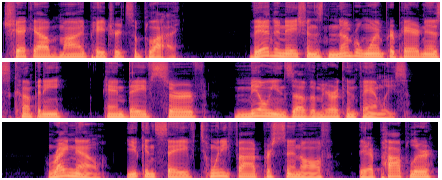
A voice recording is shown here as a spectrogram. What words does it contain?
check out My Patriot Supply. They're the nation's number one preparedness company, and they've served millions of American families. Right now, you can save 25% off their popular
